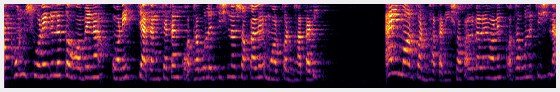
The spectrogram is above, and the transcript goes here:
এখন সরে গেলে তো হবে না। অনেক চ্যাটাং চ্যাটাং কথা বলেছিস না সকালে, মরকট ভাতারি। এই মরকট ভাতারি, সকালবেলায় অনেক কথা বলেছিস না?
